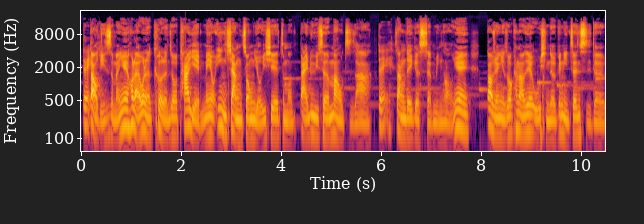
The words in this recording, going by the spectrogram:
对，到底是什么？因为后来问了客人之后，他也没有印象中有一些怎么戴绿色帽子啊，对，这样的一个神明哦。因为道玄有时候看到这些无形的，跟你真实的。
